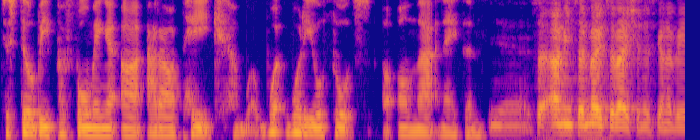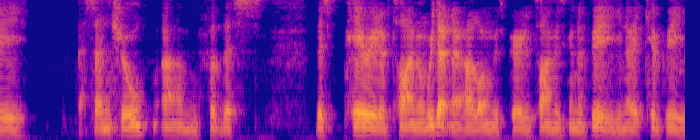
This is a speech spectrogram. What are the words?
to still be performing at our, at our peak. What what are your thoughts on that, Nathan? Yeah, so I mean, so motivation is going to be essential um, for this this period of time, and we don't know how long this period of time is going to be. You know, it could be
